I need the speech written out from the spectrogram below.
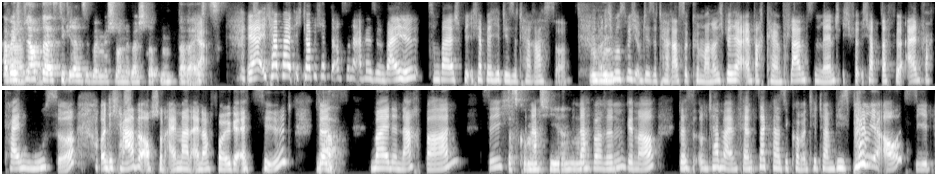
Aber ich glaube, da ist die Grenze bei mir schon überschritten. Da reicht's. Ja, ja ich habe halt, ich glaube, ich habe da auch so eine Aversion, weil zum Beispiel, ich habe ja hier diese Terrasse mhm. und ich mhm. muss mich um diese Terrasse kümmern. Und ich bin ja einfach kein Pflanzenmensch. Ich, ich habe dafür einfach keine Muße. Und ich habe auch schon einmal in einer Folge erzählt, dass ja. meine Nachbarn sich das kommentieren. Nach, Nachbarinnen, genau, das unter meinem Fenster quasi kommentiert haben, wie es bei mir aussieht.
